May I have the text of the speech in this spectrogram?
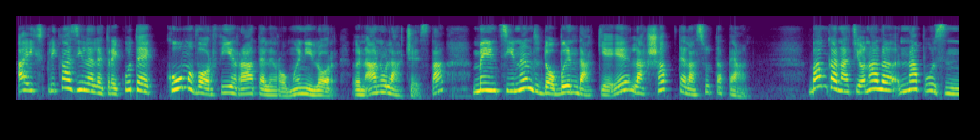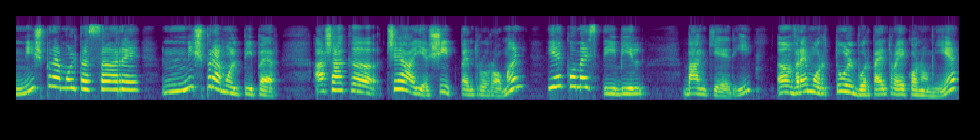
a explicat zilele trecute cum vor fi ratele românilor în anul acesta, menținând dobânda cheie la 7% pe an. Banca Națională n-a pus nici prea multă sare, nici prea mult piper, așa că ce a ieșit pentru români e comestibil. Bancherii, în vremuri tulburi pentru economie,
